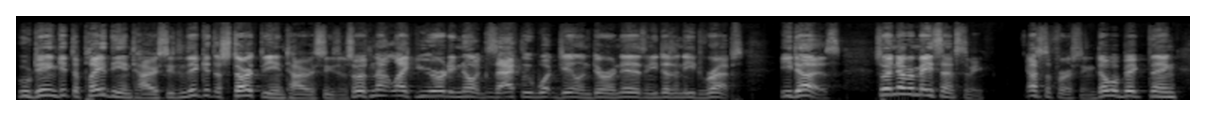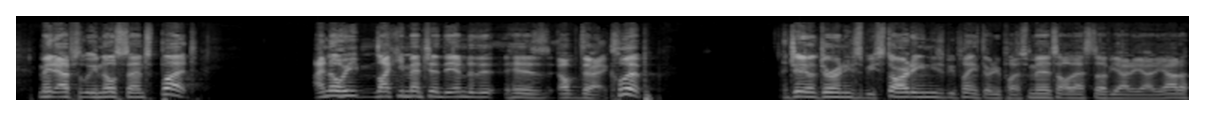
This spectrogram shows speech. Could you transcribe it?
who didn't get to play the entire season, didn't get to start the entire season. So it's not like you already know exactly what Jalen Duren is and he doesn't need reps. He does. So it never made sense to me. That's the first thing. Double big thing made absolutely no sense. But I know he, like he mentioned at the end of the, his of that clip, Jalen Duren needs to be starting. He needs to be playing 30 plus minutes, all that stuff, yada, yada, yada.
